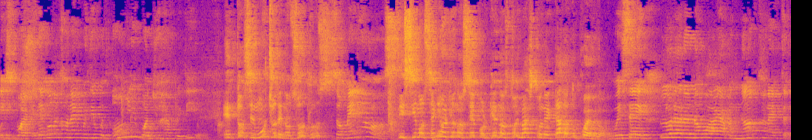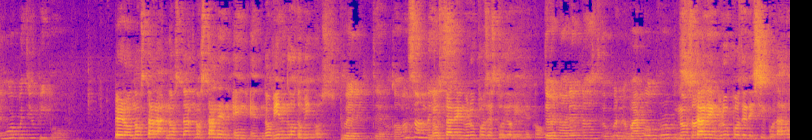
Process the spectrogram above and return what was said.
is contigo. what they're going to connect with you with only what you have revealed. Entonces muchos de nosotros So many of us, decimos, Señor, yo no sé por qué no estoy más conectado a tu pueblo. we say, Lord, I don't know why I'm not connected more with you people. Pero no están, no están, no están en, en- en- no vienen los domingos, Sundays. no están en grupos de estudio bíblico, no están en grupos de discipulado.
